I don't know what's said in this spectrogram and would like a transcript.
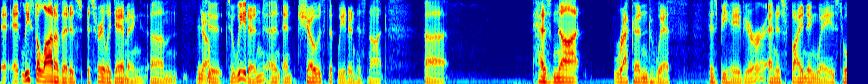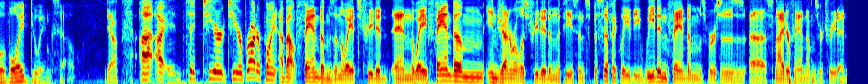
at least a lot of it is, is fairly damning um, yeah. to to Whedon and, and shows that Whedon has not uh, has not reckoned with his behavior and is finding ways to avoid doing so. Yeah. Uh, to, to, your to your broader point about fandoms and the way it's treated, and the way fandom in general is treated in the piece, and specifically the Whedon fandoms versus uh, Snyder fandoms are treated.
